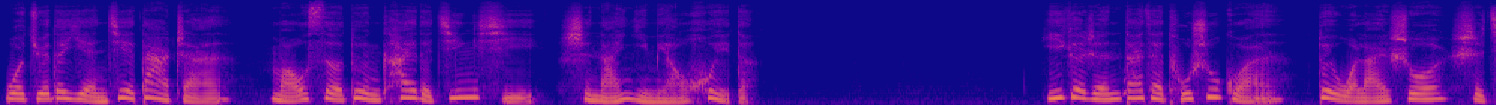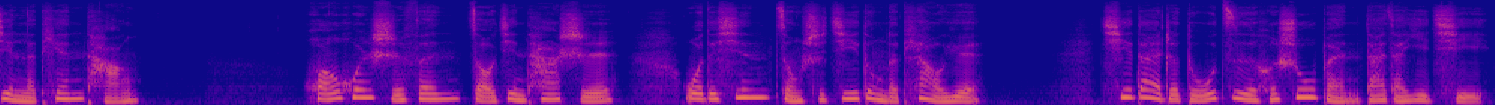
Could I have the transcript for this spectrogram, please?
我觉得眼界大展、茅塞顿开的惊喜是难以描绘的。一个人待在图书馆，对我来说是进了天堂。黄昏时分走进它时，我的心总是激动的跳跃，期待着独自和书本待在一起，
